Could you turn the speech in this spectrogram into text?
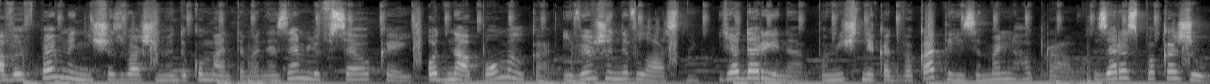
А ви впевнені, що з вашими документами на землю все окей? Одна помилка, і ви вже не власник. Я Дарина, помічник адвоката із земельного права. Зараз покажу,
